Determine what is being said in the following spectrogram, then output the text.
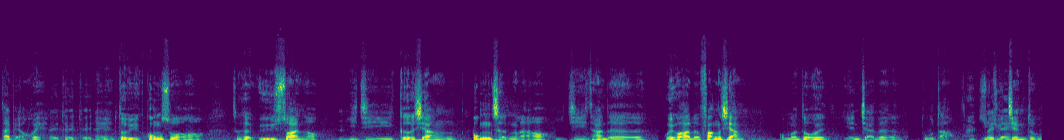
代表会。对对对。哎，对于公所哈，这个预算哈，以及各项工程了哈，以及它的规划的方向。我们都会严加的督导，所以监督。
